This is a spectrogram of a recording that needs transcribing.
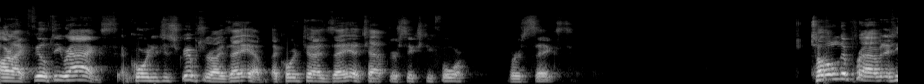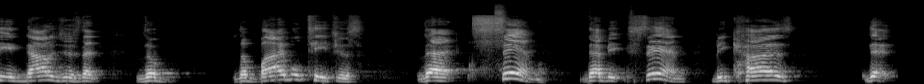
are like filthy rags, according to Scripture, Isaiah, according to Isaiah chapter 64, verse 6. Total depravity, he acknowledges that the, the Bible teaches that sin, that be, sin, because that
